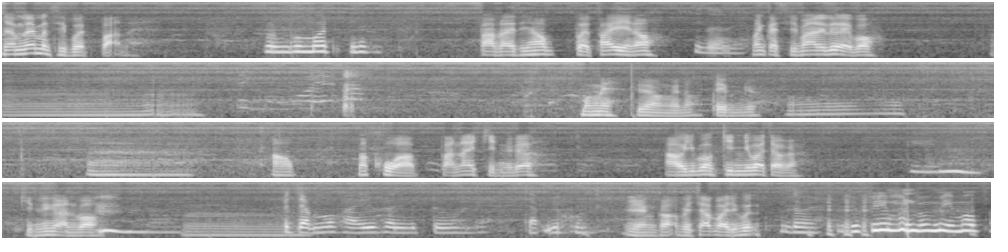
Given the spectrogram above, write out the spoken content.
ยามได้มันสิเปิดปะนี่มันบ่หมดเลยตราบใดที่เขาเปิดไฟเนาะเลยมันก็สิมาเรื่อยๆบ่อืมมึงเนี่ยพี่น้องเลยเนาะเต็มอยู่อ๋ออ่า เอามาขัวปานให้กินเด้อเอาอยู่บ่กินอยู่บ่เจ้ากะกินกินด้วยกันบ่อืมไปจับมะไฟเพิ่นไปตัวเด้จับอยู่คนเอียงก็ไปจับเอาอยู่พุ่นโดยเดี๋ยวพี่มันบ่มีมะไฟ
